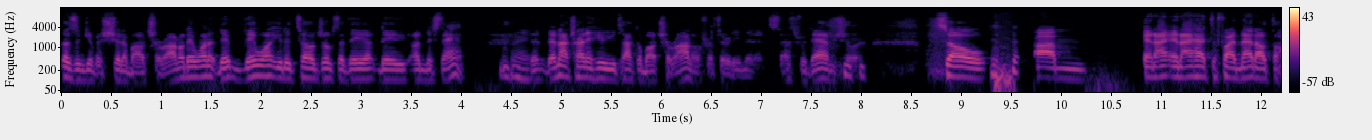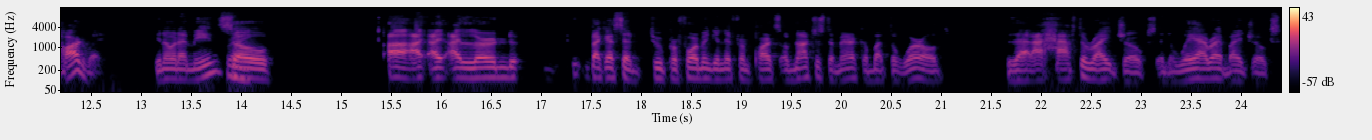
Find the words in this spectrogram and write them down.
doesn't give a shit about Toronto. They want it, they they want you to tell jokes that they they understand. Right. They're- not trying to hear you talk about Toronto for thirty minutes. That's for damn sure. so, um, and I and I had to find that out the hard way. You know what I mean? So, uh, I, I I learned, like I said, through performing in different parts of not just America but the world, that I have to write jokes, and the way I write my jokes,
